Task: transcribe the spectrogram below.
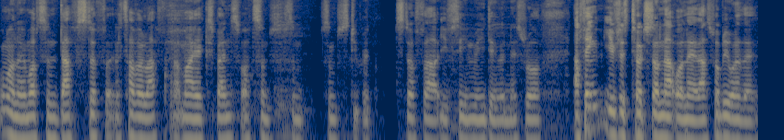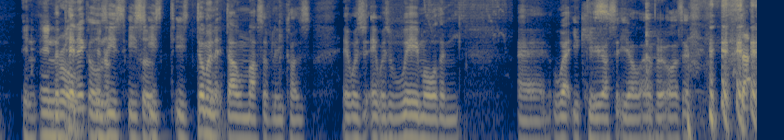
Come on then, what's some daft stuff? Let's have a laugh at my expense. What's some some some stupid stuff that you've seen me do in this role? I think you've just touched on that one there. That's probably one of the In, in the role- pinnacles. in- he's he's, so- he's he's dumbing it down massively because it was it was way more than uh, whet your curiosity or whatever it was. Sa- a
